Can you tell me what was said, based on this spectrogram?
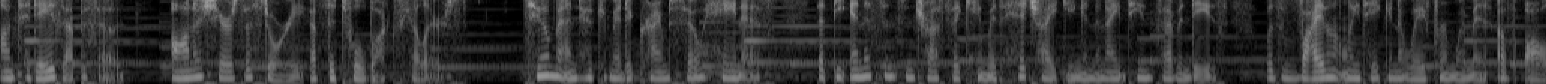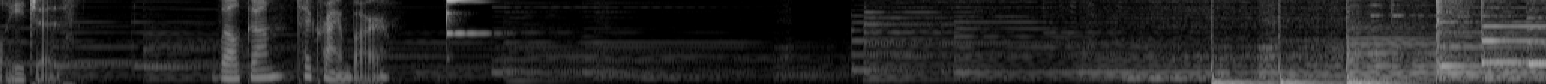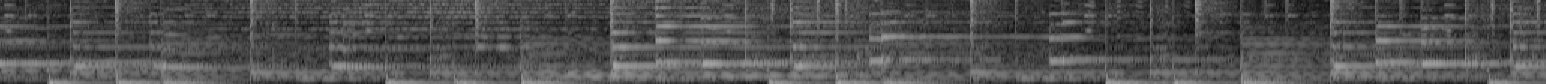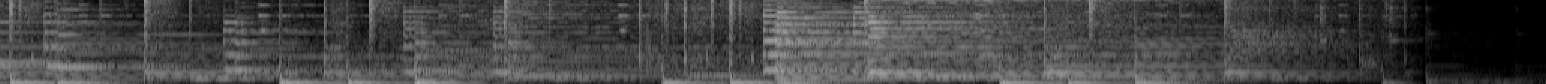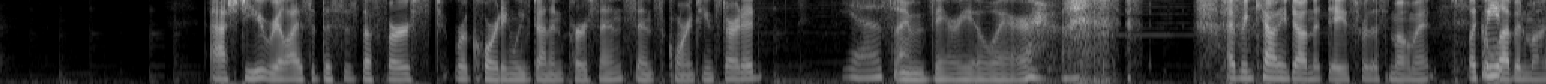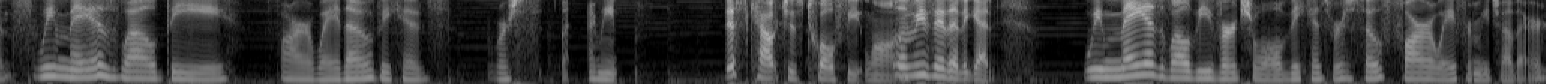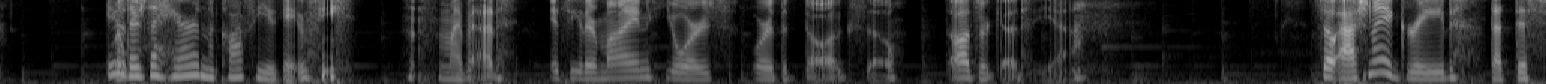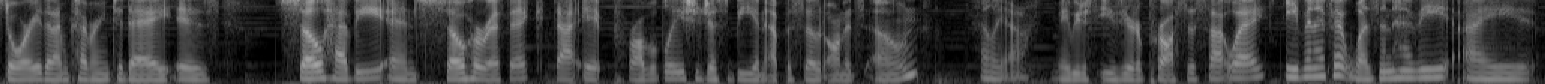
On today's episode, Anna shares the story of the Toolbox Killers, two men who committed crimes so heinous that the innocence and trust that came with hitchhiking in the 1970s was violently taken away from women of all ages. Welcome to Crime Bar. Ash, do you realize that this is the first recording we've done in person since quarantine started? Yes, I'm very aware. I've been counting down the days for this moment, like We- 11 months. We may as well be far away though, because we're, I mean, This couch is 12 feet long. let me say that again. We may as well be virtual because we're so far away from each other. Ew, there's a hair in the coffee you gave me. My bad. It's either mine, yours, or the dog's, so the odds are good. Yeah. So, Ash and I agreed that this story that I'm covering today is so heavy and so horrific that it probably should just be an episode on its own. Hell yeah. Maybe just easier to process that way. Even if it wasn't heavy, I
